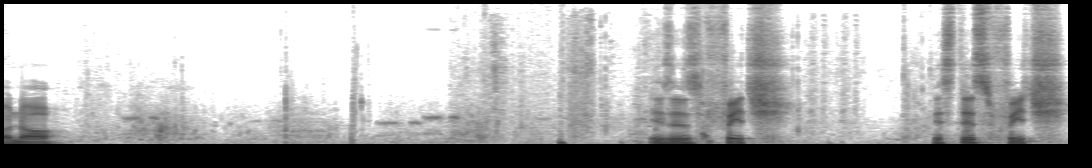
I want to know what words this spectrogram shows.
Oh no. Is this fish? Is this fish?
